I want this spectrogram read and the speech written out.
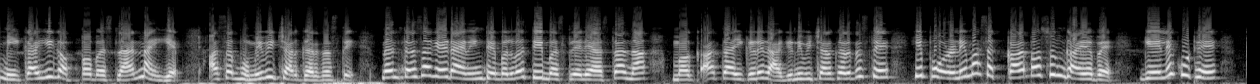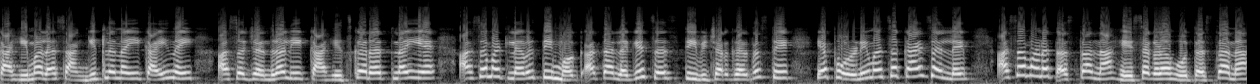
मी काही गप्प बसणार नाहीये. असं भूमी विचार करत असते. नंतर सगळे डायनिंग टेबलवरती बसलेले असताना मग आता इकडे रागिणी विचार करत असते ही पौर्णिमा सकाळपासून गायब आहे. गेले कुठे? काही मला सांगितलं नाही काही नाही. असं जनरली काहीच करत नाहीये. असं म्हटल्यावर ती मग आता लगेचच ती विचार करत असते या पौर्णिमाचं काय चाललंय? असं म्हणत असताना हे सगळं होत असताना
